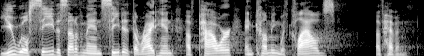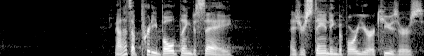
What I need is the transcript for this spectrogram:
You will see the Son of Man seated at the right hand of power and coming with clouds of heaven. Now, that's a pretty bold thing to say as you're standing before your accusers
